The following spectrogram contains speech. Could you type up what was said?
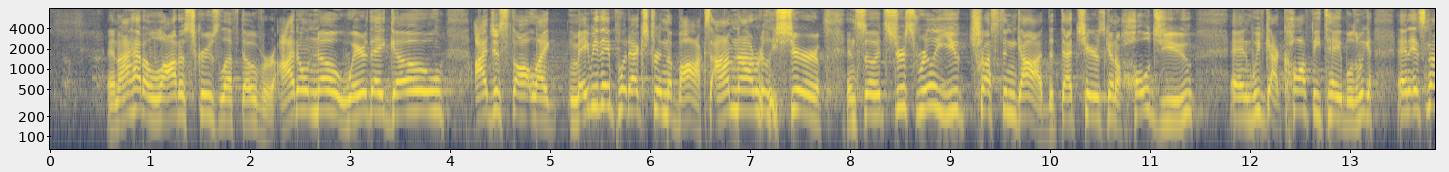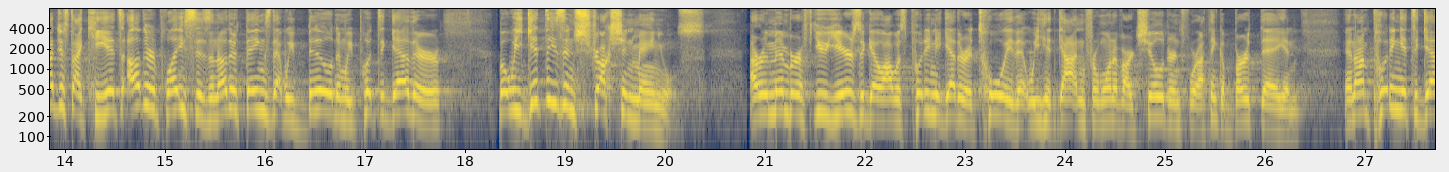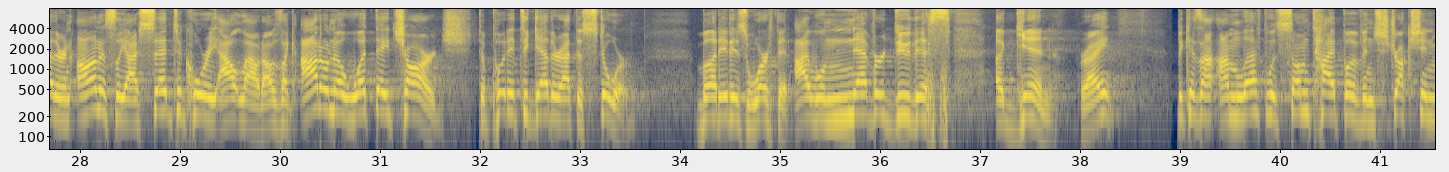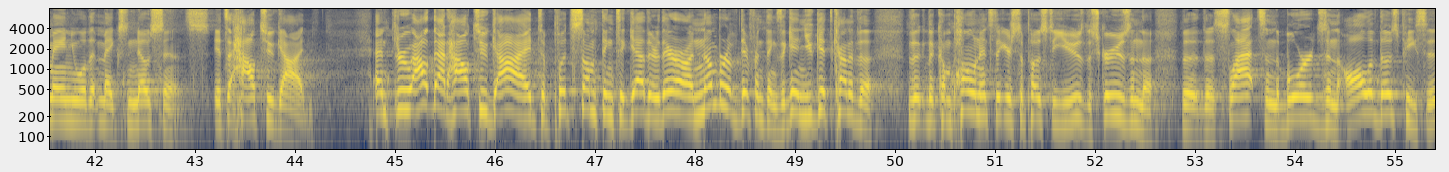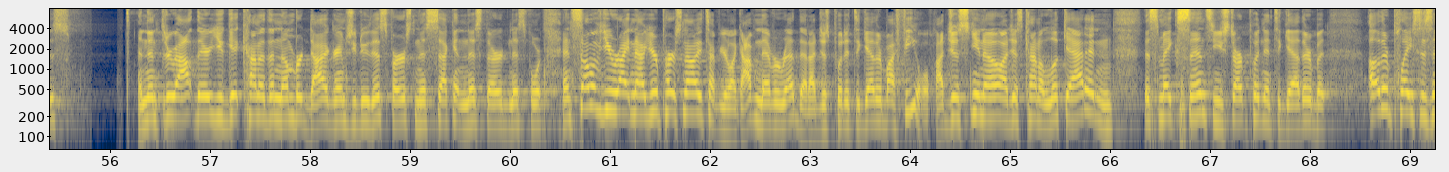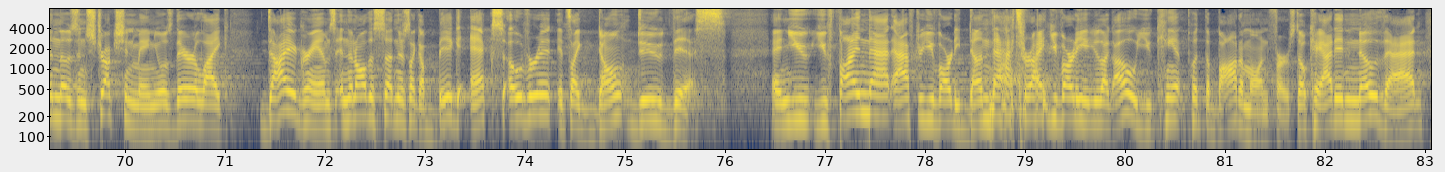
and I had a lot of screws left over. I don't know where they go. I just thought, like, maybe they put extra in the box. I'm not really sure. And so it's just really you trusting God that that chair is going to hold you. And we've got coffee tables. We got, and it's not just IKEA, it's other places and other things that we build and we put together. But we get these instruction manuals. I remember a few years ago, I was putting together a toy that we had gotten for one of our children for, I think, a birthday. And and I'm putting it together. And honestly, I said to Corey out loud, I was like, I don't know what they charge to put it together at the store, but it is worth it. I will never do this again, right? Because I'm left with some type of instruction manual that makes no sense. It's a how to guide. And throughout that how to guide to put something together, there are a number of different things. Again, you get kind of the, the, the, components that you're supposed to use the screws and the, the, the slats and the boards and all of those pieces. And then throughout there, you get kind of the numbered diagrams. You do this first, and this second, and this third, and this fourth. And some of you right now, your personality type, you're like, I've never read that. I just put it together by feel. I just, you know, I just kind of look at it, and this makes sense, and you start putting it together. But other places in those instruction manuals, there are like diagrams, and then all of a sudden there's like a big X over it. It's like, don't do this. And you, you find that after you've already done that, right? You've already, you're like, oh, you can't put the bottom on first. Okay, I didn't know that.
